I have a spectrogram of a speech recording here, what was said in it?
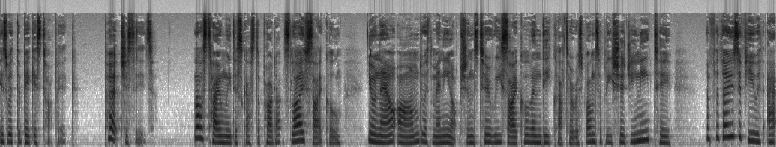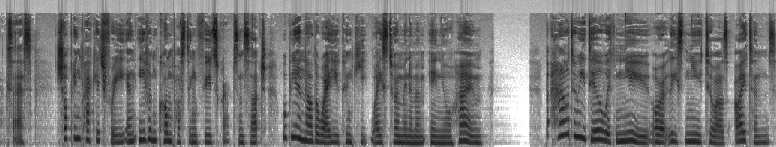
is with the biggest topic purchases. Last time we discussed a product's life cycle. You're now armed with many options to recycle and declutter responsibly should you need to. And for those of you with access, Shopping package free and even composting food scraps and such will be another way you can keep waste to a minimum in your home. But how do we deal with new, or at least new to us, items?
